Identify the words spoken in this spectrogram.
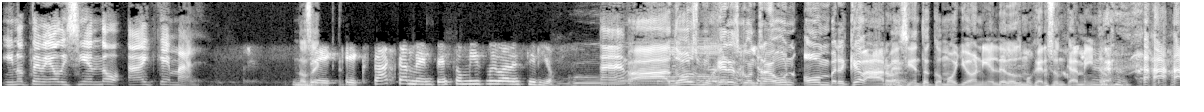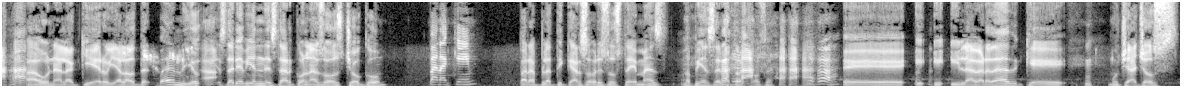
y no te veo diciendo, ay, qué mal. No sé. De- exactamente, eso mismo iba a decir yo. Ah, dos mujeres contra un hombre, qué bárbaro. Me siento como Johnny, el de dos mujeres un camino. A una la quiero y a la otra. Bueno, yo estaría bien estar con las dos, Choco. ¿Para qué? para platicar sobre esos temas. No piensen en otra cosa. Eh, y, y- y la verdad que, muchachos,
